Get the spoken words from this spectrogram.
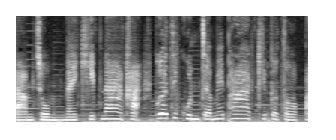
ตามชมในคลิปหน้าค่ะ เพื่อที่คุณจะไม่พลาดคลิปต่อๆไป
